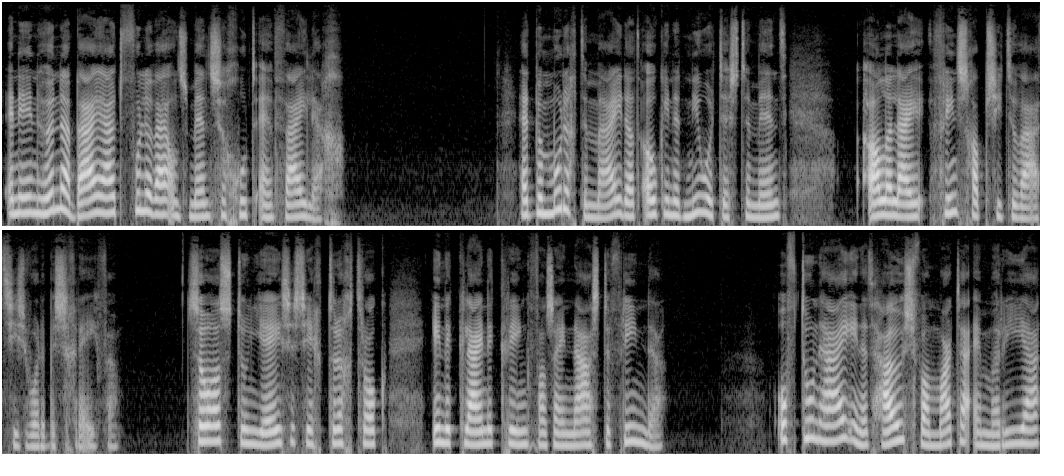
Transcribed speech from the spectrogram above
En in hun nabijheid voelen wij ons mensen goed en veilig. Het bemoedigde mij dat ook in het Nieuwe Testament allerlei vriendschapssituaties worden beschreven. Zoals toen Jezus zich terugtrok in de kleine kring van zijn naaste vrienden. Of toen hij in het huis van Martha en Maria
